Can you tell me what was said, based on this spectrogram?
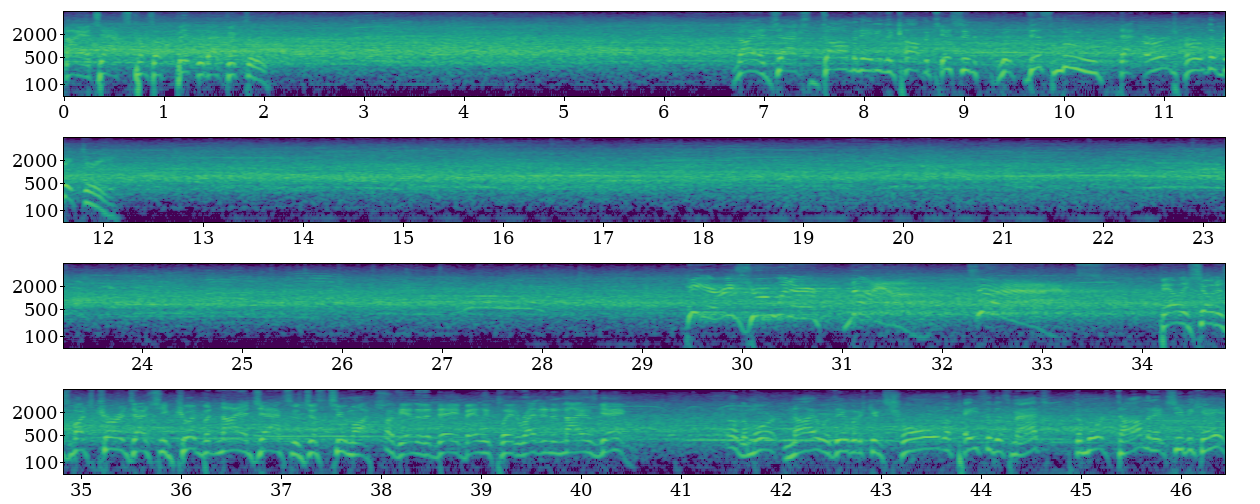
Nia Jax comes up big with that victory. Nia Jax dominating the competition with this move that earned her the victory. Here is your winner, Nia Jax. Bayley showed as much courage as she could, but Nia Jax was just too much. At the end of the day, Bayley played right into Nia's game. Oh, the more Nia was able to control the pace of this match, the more dominant she became.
